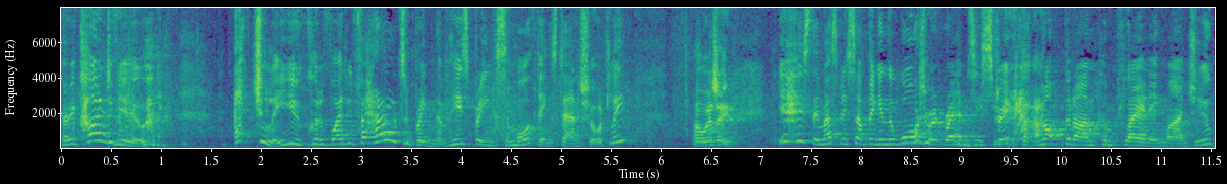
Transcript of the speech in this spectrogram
very kind of you. Actually, you could have waited for Harold to bring them. He's bringing some more things down shortly. Oh, is he? Yes, there must be something in the water at Ramsay Street. Not that I'm complaining, mind you.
